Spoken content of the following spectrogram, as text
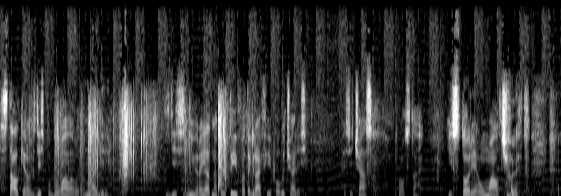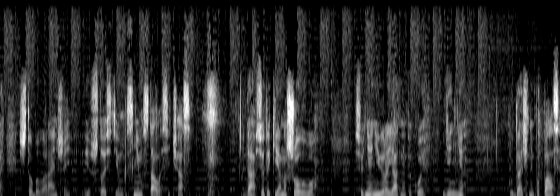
сталкеров здесь побывало в этом лагере. Здесь невероятно крутые фотографии получались. А сейчас просто история умалчивает, что было раньше и что с ним, с ним стало сейчас. Да, все-таки я нашел его. Сегодня невероятно какой день мне удачный попался.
